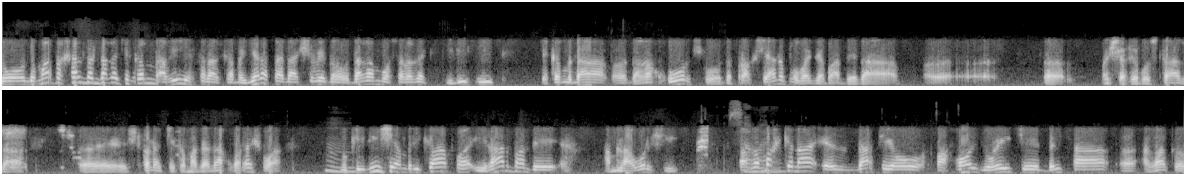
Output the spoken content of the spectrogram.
نو د ما په خل باندې دغه چې کوم هغه سره کوم یره پیدا شوه دا دغه مو سره د کیدی سي چې کوم دا دغه خور شو د پراکسیانو په وجه باندې دا مشرف استاد شپه چې کوم دا خور شو نو کیدی شي امریکا په ایران باندې حمله ور شي هغه مخکنه دا یو ماحول جوړی چې دلته هغه کو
